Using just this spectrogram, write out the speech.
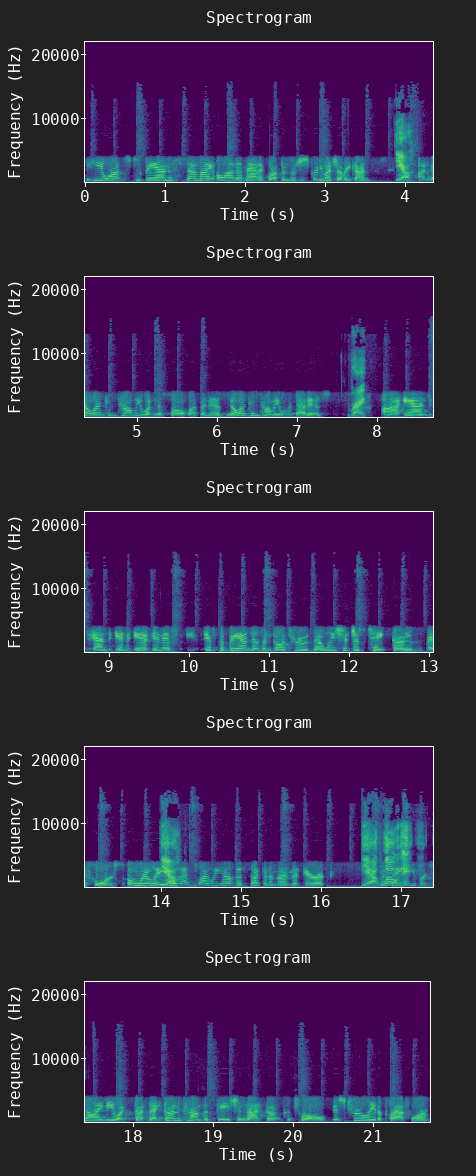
he wants to ban semi-automatic weapons, which is pretty much every gun. Yeah. Uh, no one can tell me what an assault weapon is. No one can tell me what that is. Right. Uh, and and and and if if the ban doesn't go through, then we should just take guns by force. Oh, really? Yeah. Well, that's why we have the Second Amendment, Eric. Yeah, But well, thank it- you for telling me what that gun confiscation, that gun control, is truly the platform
